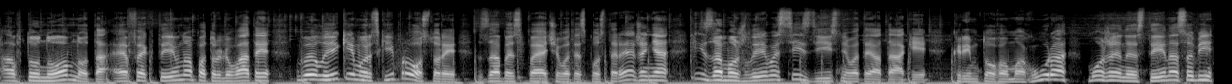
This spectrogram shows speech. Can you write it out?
автономно та ефективно патрулювати великі морські простори, забезпечувати спостереження і за можливості здійснювати атаки. Крім того, Магура може нести на собі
